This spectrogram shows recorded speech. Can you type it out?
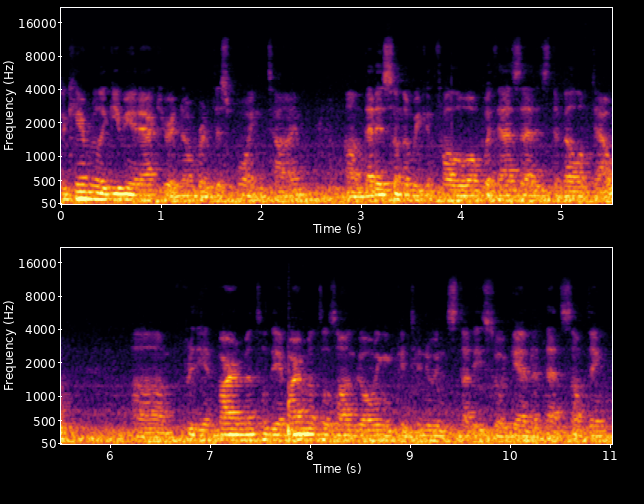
So I can't really give you an accurate number at this point in time. Um, That is something we can follow up with as that is developed out. Um, For the environmental, the environmental is ongoing and continuing study, so again, that that's something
